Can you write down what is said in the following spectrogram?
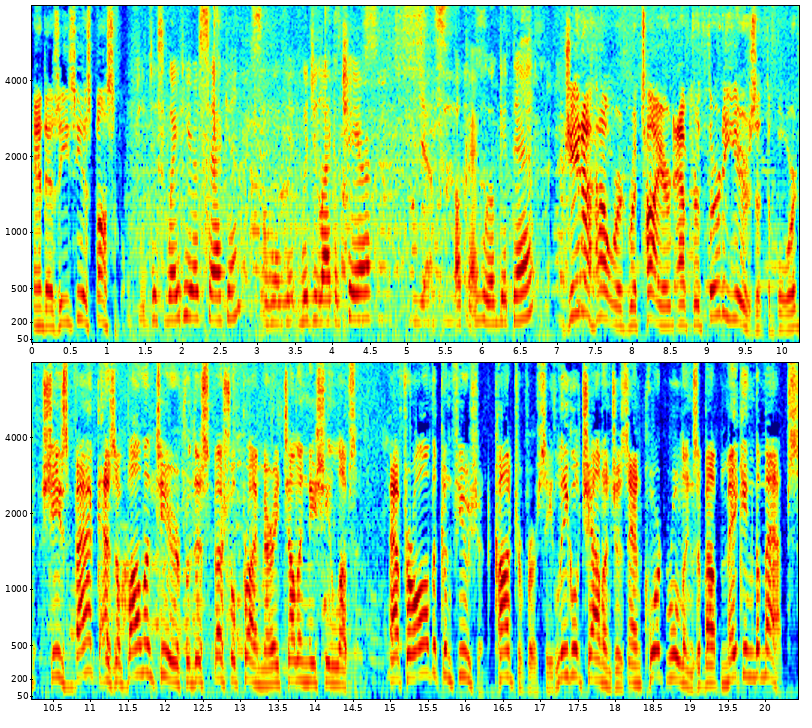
and as easy as possible. If you just wait here a second, and we'll get, would you like a chair? Yes. Okay, we'll get that. Gina Howard retired after 30 years at the board. She's back as a volunteer for this special primary, telling me she loves it. After all the confusion, controversy, legal challenges, and court rulings about making the maps,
